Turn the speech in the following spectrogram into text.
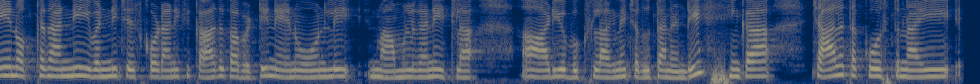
నేను ఒక్కదాన్ని ఇవన్నీ చేసుకోవడానికి కాదు కాబట్టి నేను ఓన్లీ మామూలుగానే ఇట్లా ఆడియో బుక్స్ లాగానే చదువుతానండి. ఇంకా చాలా తక్కువ వస్తున్నాయి.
